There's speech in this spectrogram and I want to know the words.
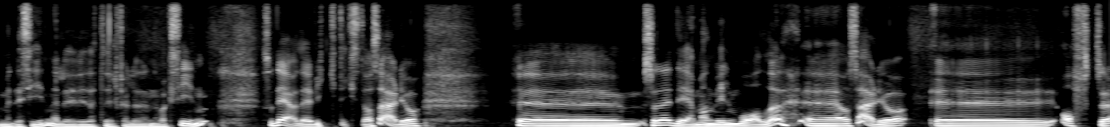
medisinen, eller i dette tilfellet denne vaksinen. Så det er jo det viktigste. Og så er det jo Eh, så det er det man vil måle. Eh, og så er det jo eh, ofte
